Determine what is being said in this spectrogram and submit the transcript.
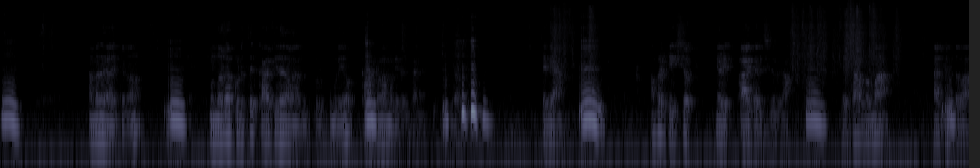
ம். நம்ம தான் கலக்கணும். ம். முந்நூறுரூவா கொடுத்து காஃபி தான் கொடுக்க முடியும். கலக்கலாம் முடியாதுட்டாங்க சரியா? அப்புறம் டிஷ்யூ எப்படி ஆய் தடிச்சிருக்கான் ம். சரி சாப்பிடுமா காஃபி ஊற்றவா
